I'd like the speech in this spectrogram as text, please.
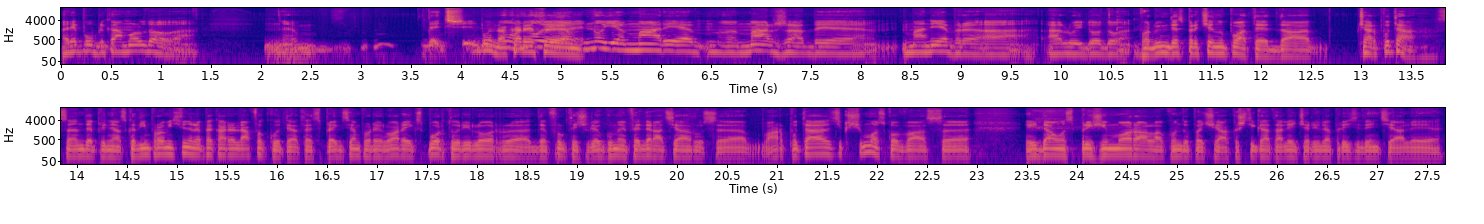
Republica Moldova. Deci Bun, nu, care nu, se... e, nu e mare marja de manevră a, a lui Dodon. Vorbim despre ce nu poate, dar ce ar putea să îndeplinească din promisiunile pe care le-a făcut, iată, spre exemplu, reluarea exporturilor uh, de fructe și legume în Federația Rusă. Ar putea, zic, și Moscova să îi dea un sprijin moral acum după ce a câștigat alegerile prezidențiale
